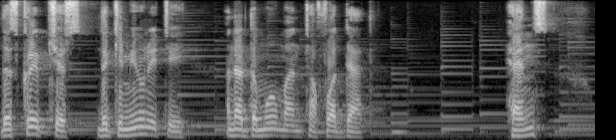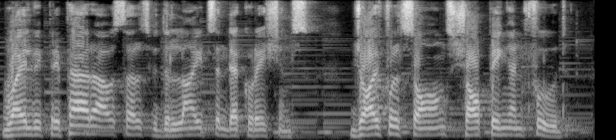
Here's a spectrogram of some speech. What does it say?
the scriptures, the community, and at the moment of our death. Hence, While we prepare ourselves with the lights and decorations, joyful songs, shopping, and food,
